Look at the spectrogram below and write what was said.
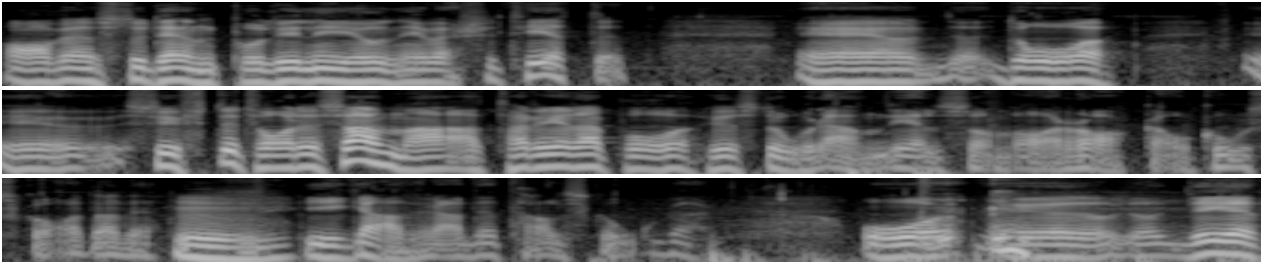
av en student på Linnéuniversitetet. Eh, då eh, syftet var detsamma, att ta reda på hur stor andel som var raka och oskadade Mm. i gallrade tallskogar. Och eh, det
